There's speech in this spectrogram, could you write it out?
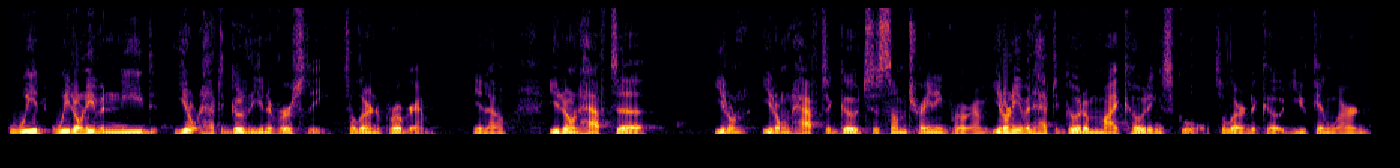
we we don't even need you don't have to go to the university to learn to program. You know, you don't have to you don't you don't have to go to some training program. You don't even have to go to my coding school to learn to code. You can learn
